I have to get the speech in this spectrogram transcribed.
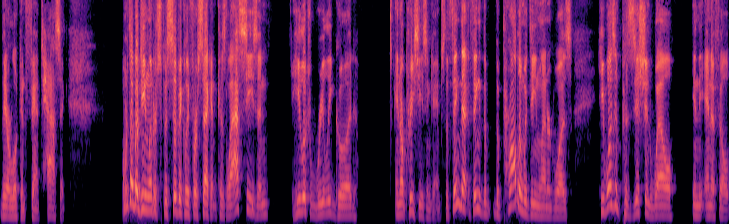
They are looking fantastic. I want to talk about Deane Leonard specifically for a second because last season he looked really good in our preseason games. The thing that thing the, the problem with Deane Leonard was he wasn't positioned well in the NFL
